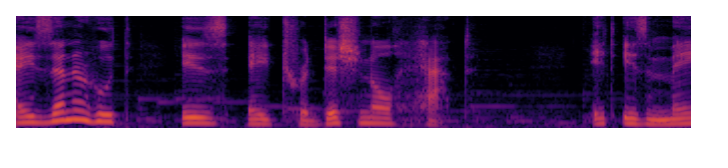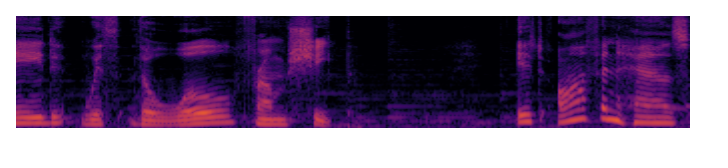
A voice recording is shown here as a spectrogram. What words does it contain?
A Zehnerhut is a traditional hat. It is made with the wool from sheep. It often has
